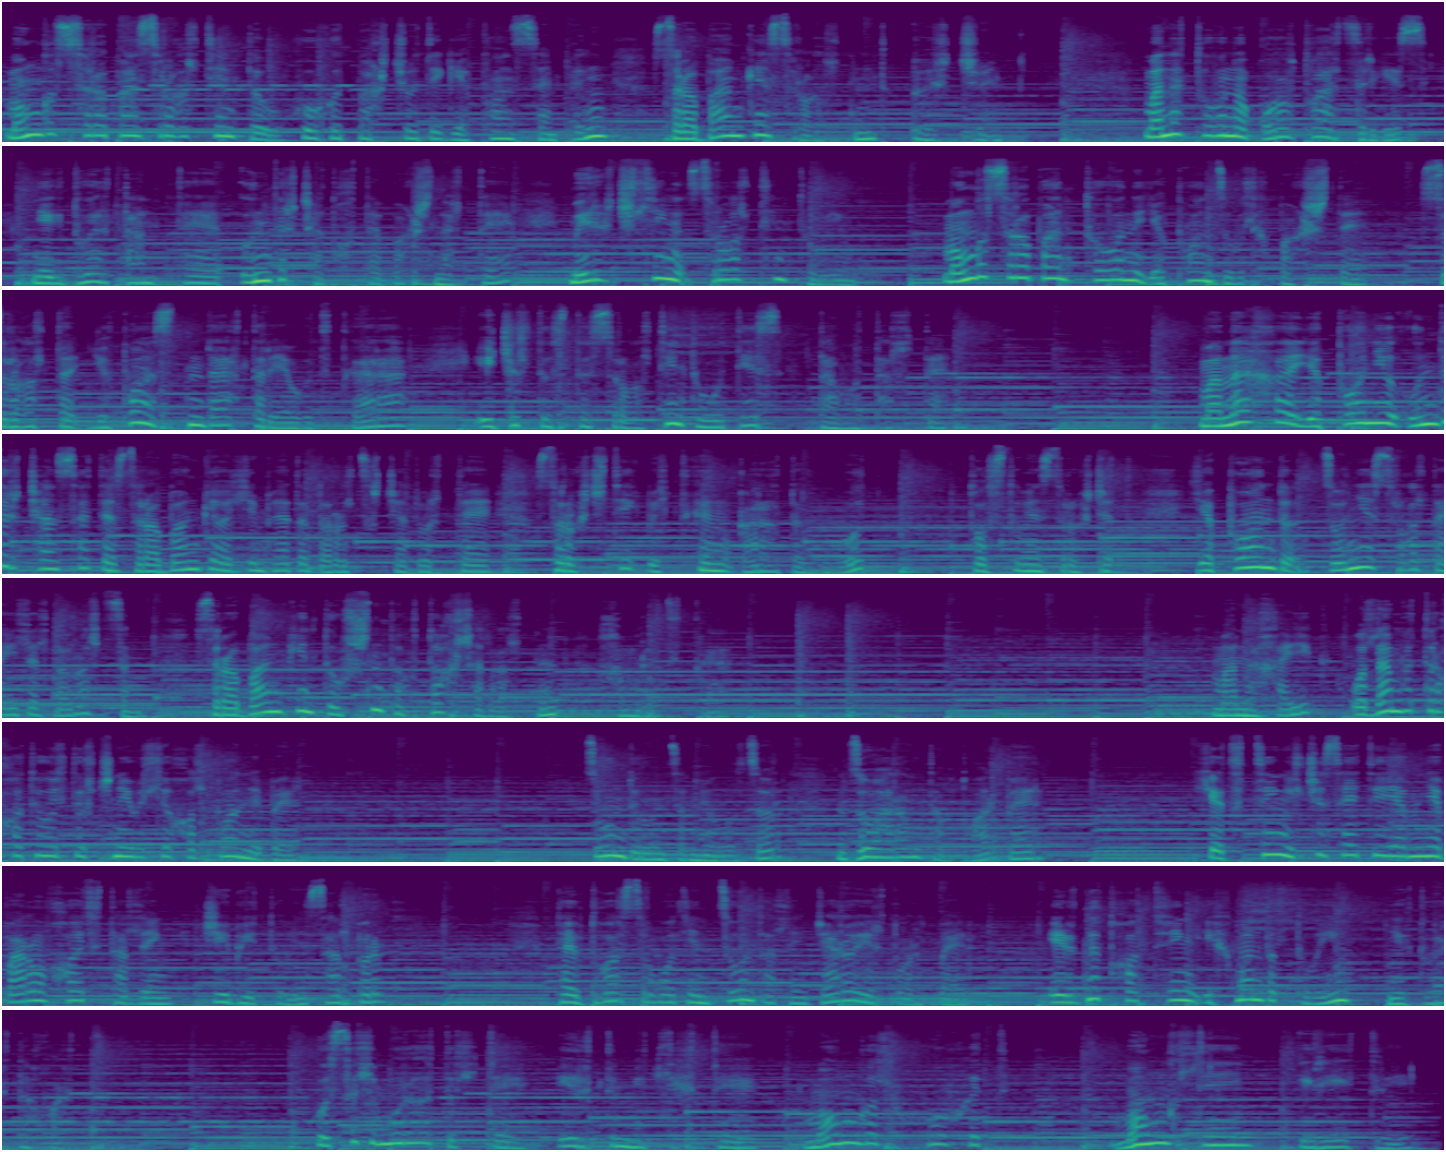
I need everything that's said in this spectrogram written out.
Монгол Соробан сургалтын төв хүүхэд багчуудыг Япон сампин Соробангийн сургалтанд урьж байна. Манай төв нь 3 дугаар зэргээс 1-р дантай өндөр чадвартай багш нартай мэрэгжлийн сургалтын төв юм. Монгол Соробан төв нь Япон зөвлөх багштай сургалт Япон стандартаар явагддгаараа ижил төстэй сургалтын төвүүдээс давуу талтай. Манайха Японы өндөр чансаатай Соробангийн олимпиадад оролцох чадвартай сурагчдыг бэлтгэн гаргадаг бөгөөд тус төвийн сурагчид Японд зуны сургалт аялалд оролцсон Соробангийн төвшин тогтоох шалгалтанд хамрагддаг. Манай хаяг Улаанбаатар хотын үйлдвэрчний нэвлэлийн холбооны байр 104 замын уулзуур 115 дугаар байр. Хятадын элчин сайдын яамны баруун хойд талын GB төвийн салбар 50 дугаар сургуулийн зүүн талын 62 дугаар байр. Эрдэнэт хотын их мандал төвийн 1 дугаар давхарт. Хүсэл мөрөөдөлтэй, эрдэм мэдлэгтэй Монгол хүүхэд Монголын ирээдүй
